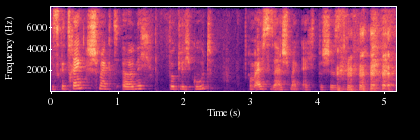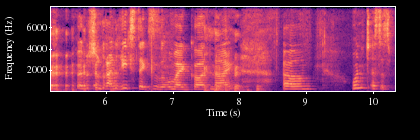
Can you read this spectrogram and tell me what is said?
Das Getränk schmeckt äh, nicht wirklich gut. Um ehrlich zu sein, schmeckt echt beschissen. Wenn du schon dran riechst, denkst du so, oh mein Gott, nein. ähm, und es ist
